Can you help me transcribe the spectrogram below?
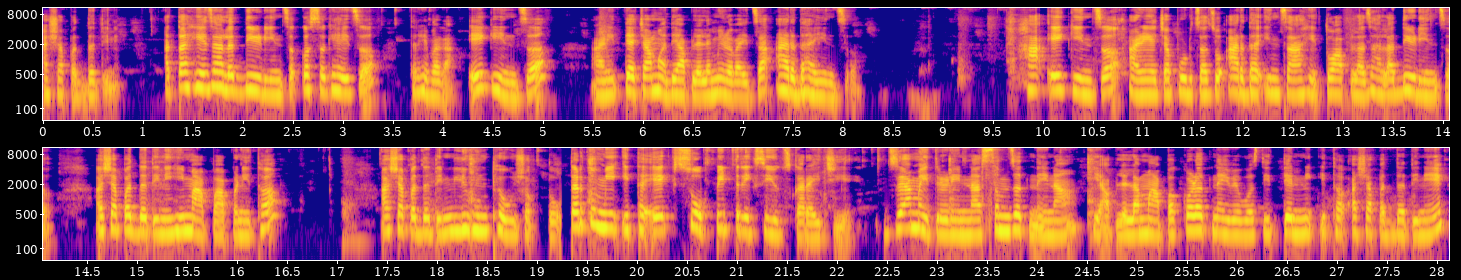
अशा पद्धतीने. आता हे झालं दीड इंच. कसं घ्यायचं? तर हे बघा एक इंच आणि त्याच्यामध्ये आपल्याला मिळवायचा अर्धा इंच. हा एक इंच आणि याच्या पुढचा जो अर्धा इंच आहे तो आपला झाला दीड इंच. अशा पद्धतीने ही माप आपण इथं अशा पद्धतीने लिहून ठेवू शकतो. तर तुम्ही इथं एक सोपी ट्रिक्स यूज करायची आहे. ज्या मैत्रिणींना समजत नाही ना की आपल्याला माप कळत नाही व्यवस्थित त्यांनी इथं अशा पद्धतीने एक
